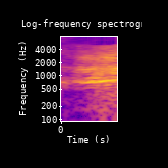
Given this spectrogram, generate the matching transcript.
Ah!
